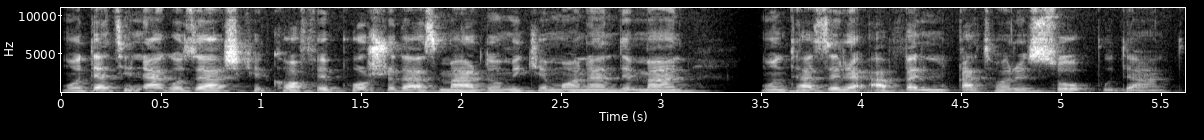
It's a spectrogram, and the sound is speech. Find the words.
مدتی نگذشت که کافه پر شد از مردمی که مانند من منتظر اولین قطار صبح بودند.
